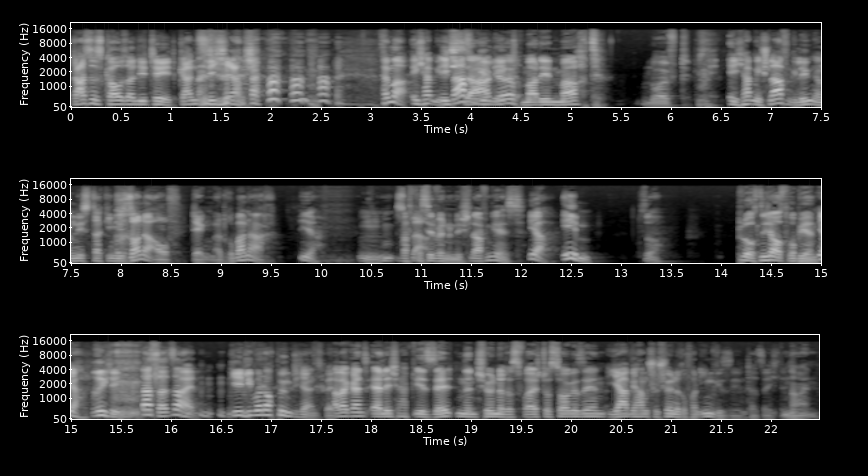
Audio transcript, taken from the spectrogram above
das ist Kausalität, ganz sicher. Hör mal, ich habe mich ich schlafen sage, gelegt. Martin macht, läuft. Ich habe mich schlafen gelegt und am nächsten Tag ging die Sonne auf. Denk mal drüber nach. Ja. Mhm, Was klar. passiert, wenn du nicht schlafen gehst? Ja, eben. So. Bloß nicht ausprobieren. Ja, richtig. Das soll sein. Geh lieber noch pünktlicher ins Bett. Aber ganz ehrlich, habt ihr selten ein schöneres Freistoßtor gesehen? ja, wir haben schon schönere von ihm gesehen, tatsächlich. Nein.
